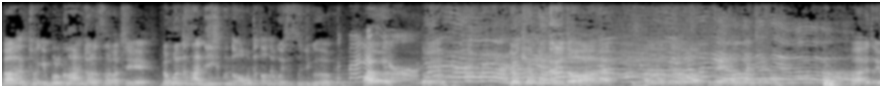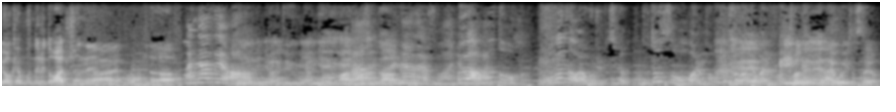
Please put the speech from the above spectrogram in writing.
나는 저기 몰카 하는 줄 알았어 다 같이 나 혼자서 한 20분 동안 혼자 떠들고 있었어 지금 아유 또 이- 여캠 분들이 또 아, 안녕하세요 네 안녕하세요. 아또 여캠 분들이 또 와주셨네 아 감사합니다 안녕하세요. 아, 누나님이랑 저 유미 양님 네. 아 아, 반갑습니다 안녕하세요. 뭐하냐. 왜 아무도 야 우리 집에 늦었어 막 이러면서 근데 막 이러면서. 저는 알고 있었어요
